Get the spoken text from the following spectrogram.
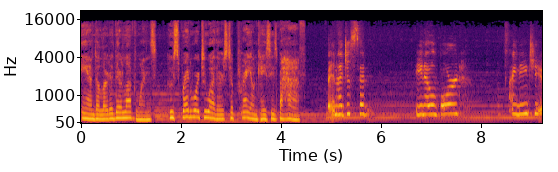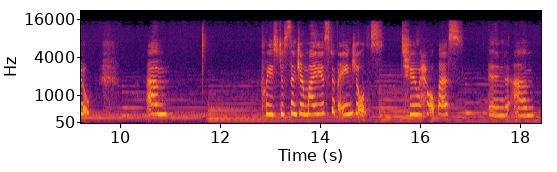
and alerted their loved ones, who spread word to others to pray on Casey's behalf. And I just said, You know, Lord, I need you. Um, please just send your mightiest of angels to help us and um,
